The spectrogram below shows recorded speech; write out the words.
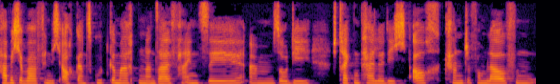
Habe ich aber, finde ich, auch ganz gut gemacht. Und dann Saalfeinsee, ähm, so die Streckenteile, die ich auch kannte vom Laufen.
